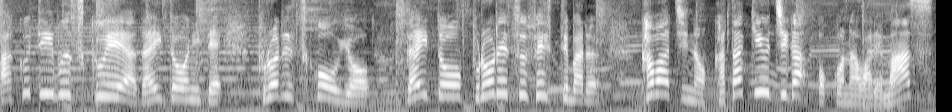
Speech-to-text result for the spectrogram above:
アクティブスクエア大東にてプロレス工業大東プロレスフェスティバル河内の敵討ちが行われます。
